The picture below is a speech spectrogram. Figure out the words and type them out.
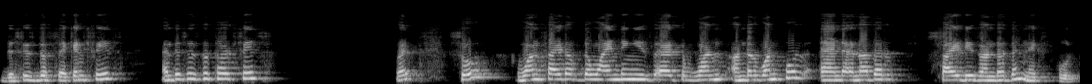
this is the second phase, and this is the third phase right? So one side of the winding is at one under one pole and another side is under the next pole.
